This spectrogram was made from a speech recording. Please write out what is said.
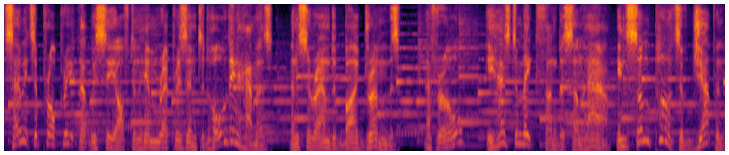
so it's appropriate that we see often him represented holding hammers and surrounded by drums. After all, he has to make thunder somehow. In some parts of Japan,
